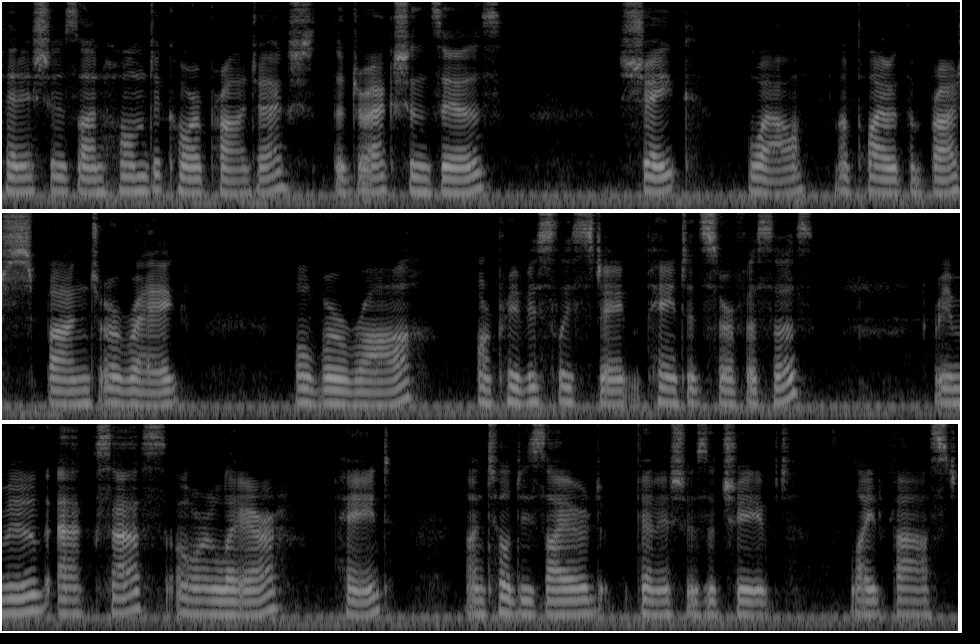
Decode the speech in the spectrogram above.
finishes on home decor projects. The directions is shake well, apply with a brush, sponge, or rag over raw or previously painted surfaces. Remove excess or layer paint until desired finish is achieved. Light fast.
